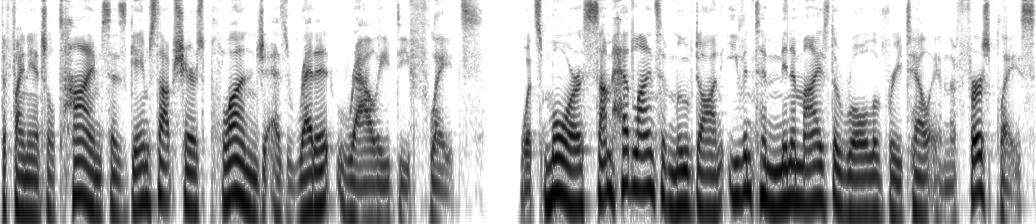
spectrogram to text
The Financial Times says GameStop shares plunge as Reddit rally deflates. What's more, some headlines have moved on even to minimize the role of retail in the first place.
